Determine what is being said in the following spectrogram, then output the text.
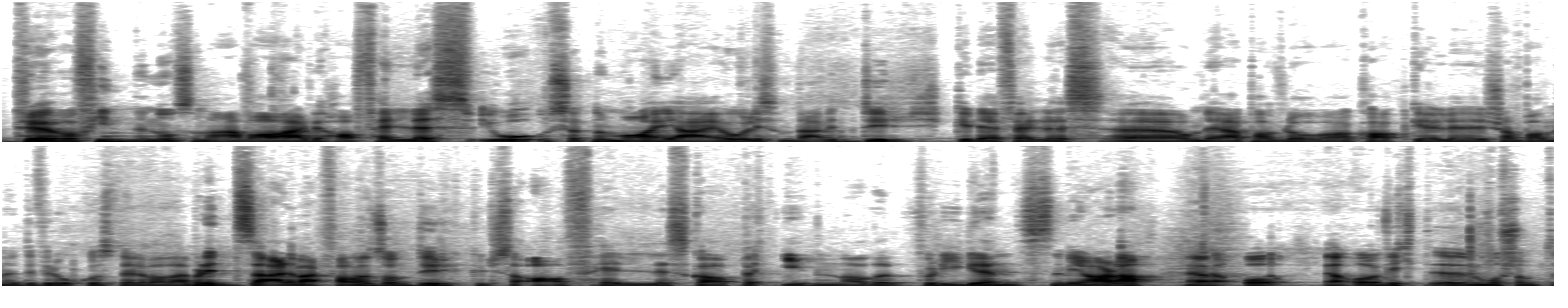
prøve å finne noe som er Hva er det vi har felles? Jo, 17. mai er jo liksom der vi dyrker det felles. Eh, om det er pavlova, kake eller champagne til frokost, eller hva det er blitt, så er det i hvert fall en sånn dyrkelse av fellesskapet innad for de grensene vi har, da. Ja, og, ja, og viktig, eh, morsomt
